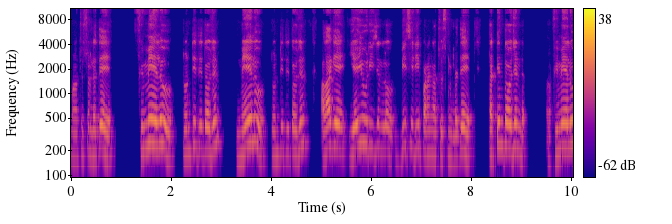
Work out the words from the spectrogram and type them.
మనం చూసినట్లయితే female twenty three thousand male twenty three thousand అలాగే ఏయు రీజన్లో బీసీడీ పరంగా చూసుకున్నట్లయితే thirteen thousand female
